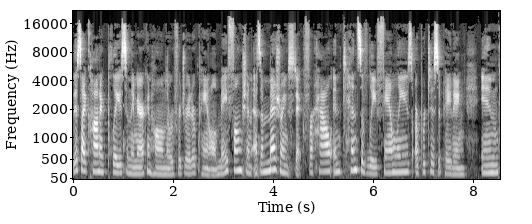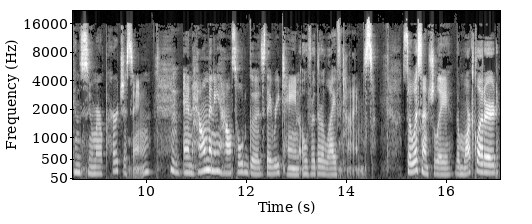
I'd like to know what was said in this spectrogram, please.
This iconic place in the American home, the refrigerator panel, may function as a measuring stick for how intensively families are participating in consumer purchasing and how many household goods they retain over their lifetimes. So essentially, the more cluttered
